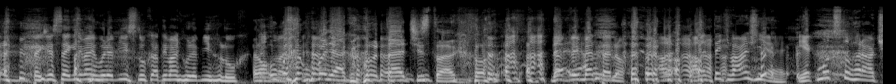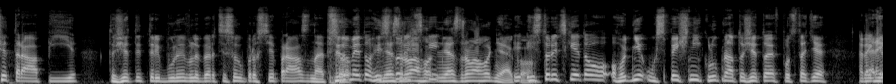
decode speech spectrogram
Takže se kdy mají hudební sluch a ty máš hudební hluch. no, úplně, úplně jako, to je čisto. Jako. Ne, vymeteno. Ale, ale teď vážně, jak moc to hráče trápí, to, že ty tribuny v Liberci jsou prostě prázdné. Přitom je to mě zrovna, ho- historicky... mě zrovna hodně. Jako. Historicky je to hodně úspěšný klub na to, že to je v podstatě Regionální,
